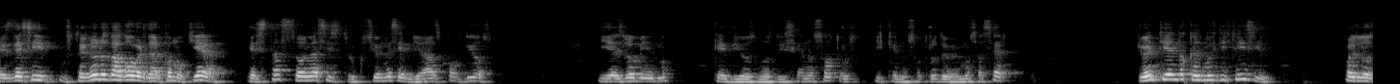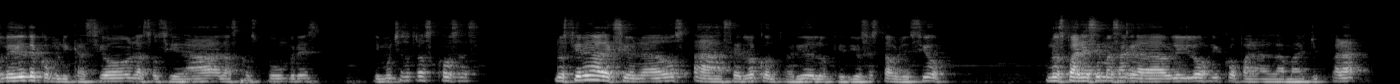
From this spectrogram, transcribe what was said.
es decir, usted no nos va a gobernar como quiera. Estas son las instrucciones enviadas por Dios. Y es lo mismo que Dios nos dice a nosotros y que nosotros debemos hacer. Yo entiendo que es muy difícil. pues los medios de comunicación, la sociedad, las costumbres y muchas otras cosas nos tienen aleccionados a hacer lo contrario de lo que Dios estableció. Nos parece más agradable y lógico para, la para,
